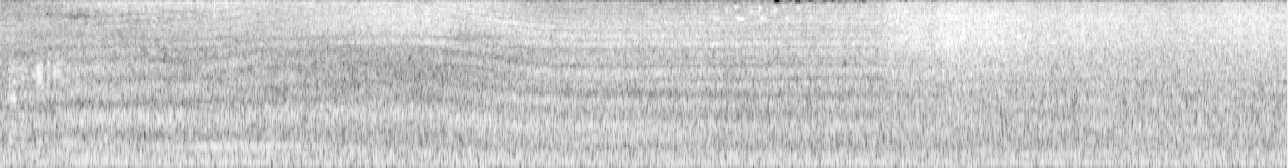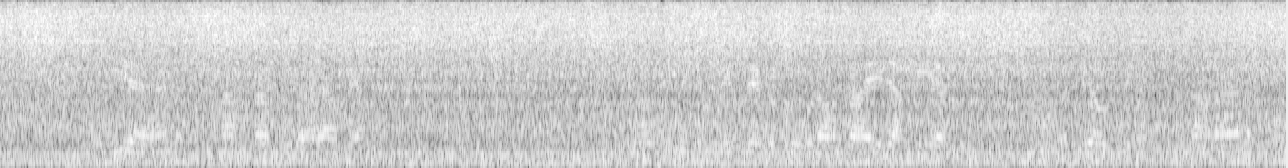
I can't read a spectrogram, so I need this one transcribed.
ਕਣਕ ਦੀ ਵਧੀਆ ਹੈ ਕੰਮ ਦਾ ਪੂਰਾ ਆ ਗਿਆ ਉਹ ਵੀ ਜਿੰਨੇ ਦੇ ਪ੍ਰੋਗਰਾਮ ਦਾ ਆਈ ਜਾਂਦੀ ਹੈ ਵਧੀਆ ਹੋ ਗਿਆ ਦਾਣਾ ਰੱਖੋ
